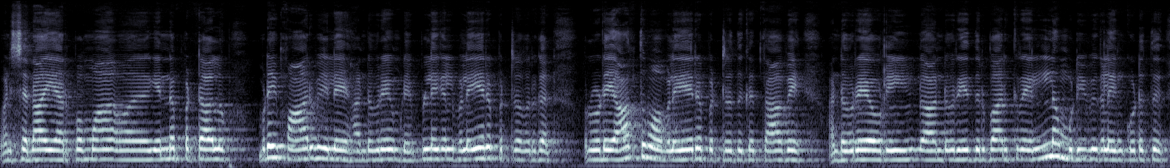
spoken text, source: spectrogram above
மனுஷனாய் அற்பமாக எண்ணப்பட்டாலும் உடைய பார்வையிலே ஆண்டவரே உடைய பிள்ளைகள் விளையேற பெற்றவர்கள் அவர்களுடைய ஆத்மா விளையேற பெற்றதுக்கு தாவே ஆண்டவரே அவர்கள் ஆண்டவரே எதிர்பார்க்கிற எல்லா முடிவுகளையும் கொடுத்து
